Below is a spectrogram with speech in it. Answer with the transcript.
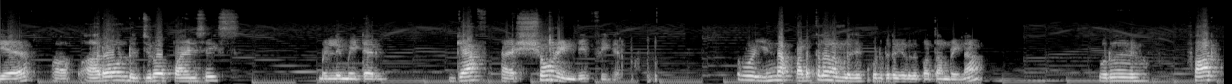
gap of around 0.6 mm gap as shown in the figure. So இந்த படத்தில் நம்மளுக்கு கொடுத்துருக்கிறது பார்த்தோம் அப்படின்னா ஒரு ஸ்பார்க்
